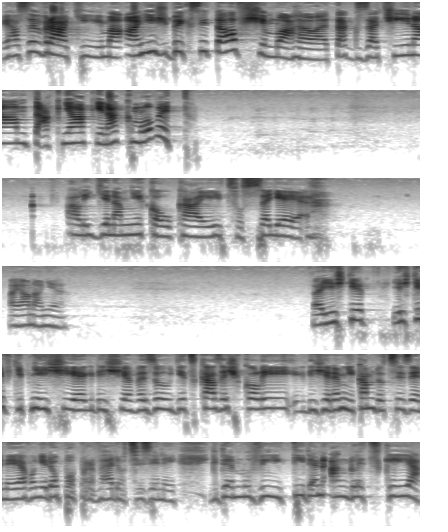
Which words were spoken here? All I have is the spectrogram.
já se vrátím a aniž bych si toho všimla, hele, tak začínám tak nějak jinak mluvit. A lidi na mě koukají, co se děje. A já na ně. A ještě, ještě vtipnější je, když je vezu děcka ze školy, když jedem někam do ciziny a oni jdou poprvé do ciziny, kde mluví týden anglicky a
